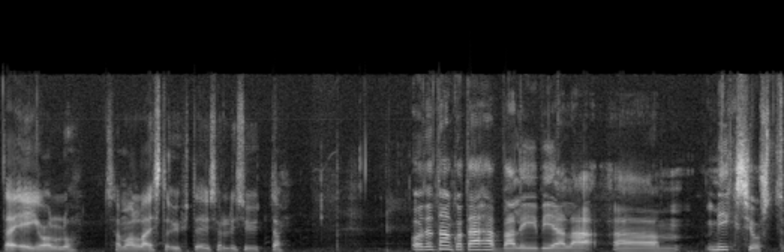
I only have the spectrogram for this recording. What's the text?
tai ei ollut samanlaista yhteisöllisyyttä. Otetaanko tähän väliin vielä, ähm, miksi just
